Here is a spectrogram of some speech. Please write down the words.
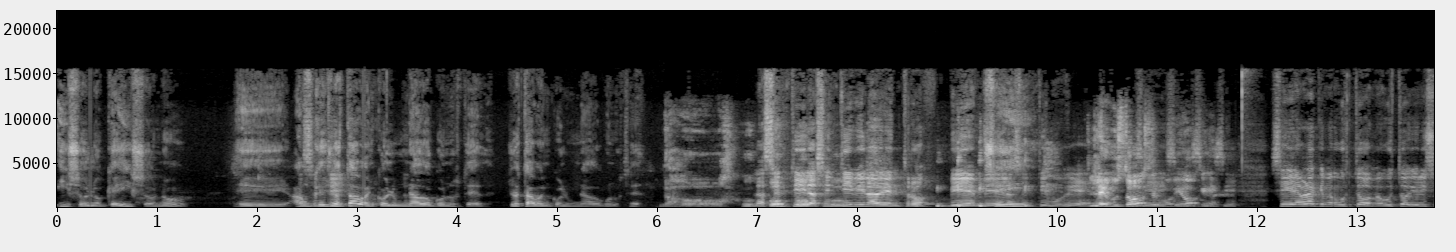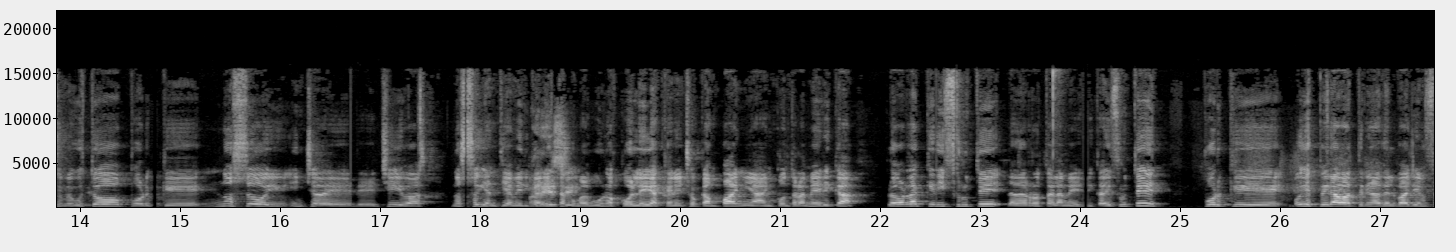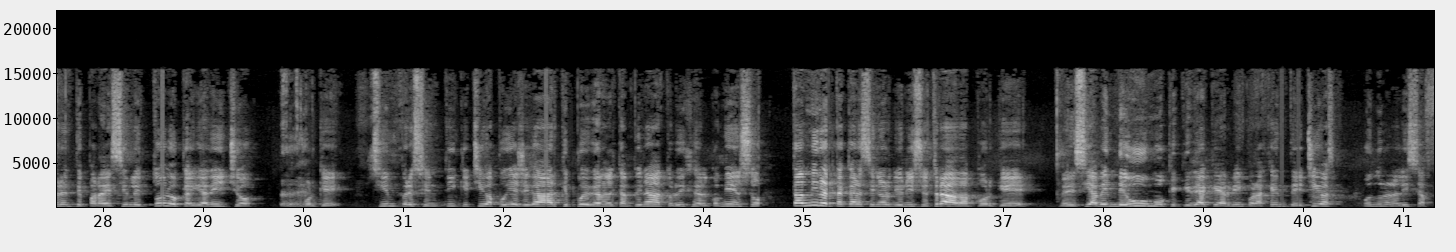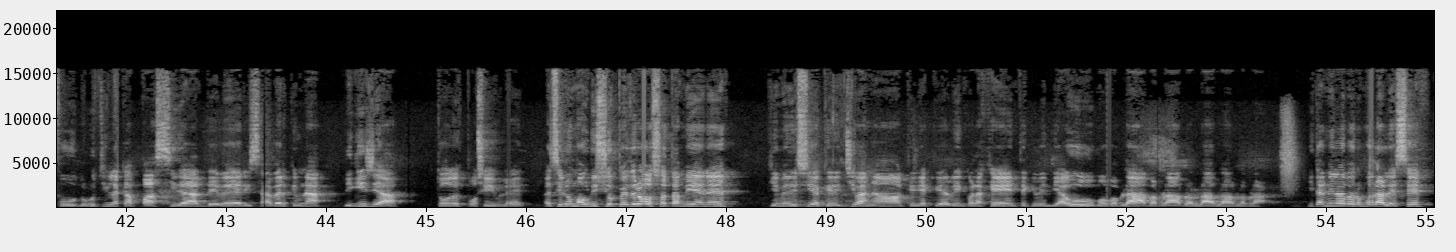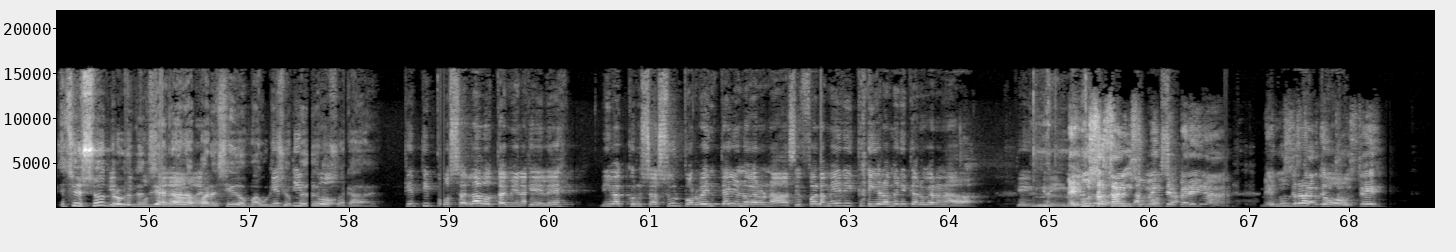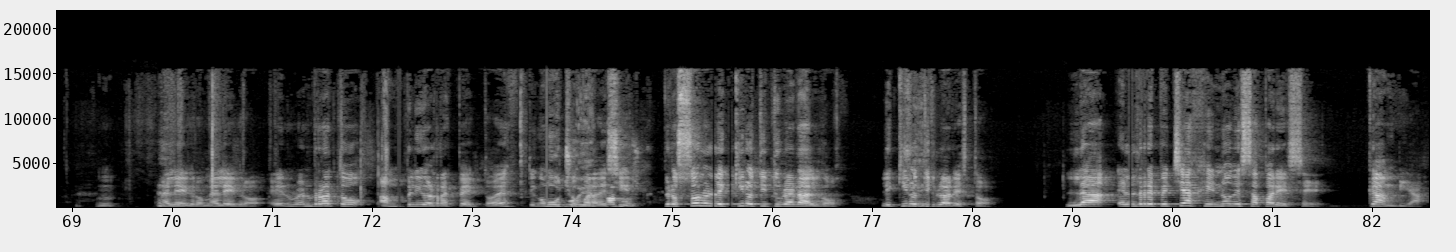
hizo lo que hizo, ¿no? Eh, aunque yo estaba encolumnado con usted. Yo estaba encolumnado con usted. No. La sentí, la sentí bien adentro. Bien, bien, la sentí muy bien. ¿Le gustó? ¿Se movió? Sí, sí, sí, la verdad que me gustó, me gustó Dionisio, me gustó porque no soy hincha de, Chivas, no soy antiamericanista como algunos colegas que han hecho campaña en contra de América. La verdad que disfruté la derrota de la América. Disfruté porque hoy esperaba tener a Del Valle enfrente para decirle todo lo que había dicho, porque Siempre sentí que Chivas podía llegar, que puede ganar el campeonato, lo dije al comienzo. También atacar al señor Dionisio Estrada, porque me decía vende humo, que quería quedar bien con la gente de Chivas. Cuando uno analiza fútbol, uno tiene la capacidad de ver y saber que una liguilla todo es posible. ¿eh? El señor Mauricio Pedrosa también, ¿eh? quien me decía que de Chivas no, quería quedar bien con la gente, que vendía humo, bla, bla, bla, bla, bla, bla, bla, bla. Y también Álvaro Morales, ¿eh? Ese es otro que tendría que haber ¿eh? aparecido Mauricio Pedrosa acá, ¿eh? Qué tipo salado también aquel, ¿eh? Iba Cruz Azul por 20 años, no ganó nada. Se fue a la América y el América no gana nada. Me gusta estar en su mente, Pereira. Me en gusta un rato, estar usted. Me alegro, me alegro. En un rato amplío el respecto, ¿eh? Tengo mucho para decir. Pero solo le quiero titular algo. Le quiero titular esto. La, el repechaje no desaparece, cambia.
